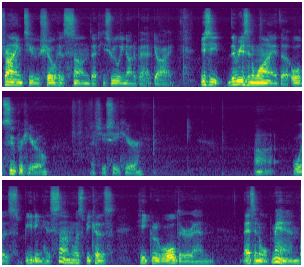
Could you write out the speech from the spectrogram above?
trying to show his son that he's really not a bad guy. You see, the reason why the old superhero that you see here uh, was beating his son was because he grew older and as an old man,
